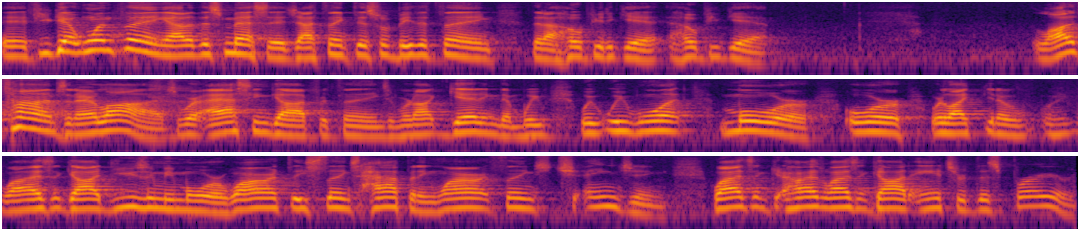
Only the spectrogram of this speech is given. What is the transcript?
if you get one thing out of this message, I think this would be the thing that I hope you to get. I hope you get. A lot of times in our lives, we're asking God for things and we're not getting them. We, we, we want more, or we're like, you know, why isn't God using me more? Why aren't these things happening? Why aren't things changing? Why isn't, why hasn't God answered this prayer?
